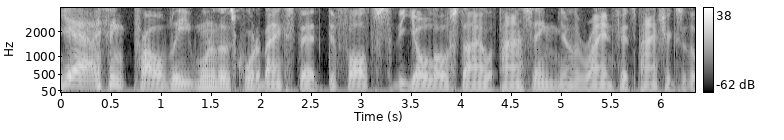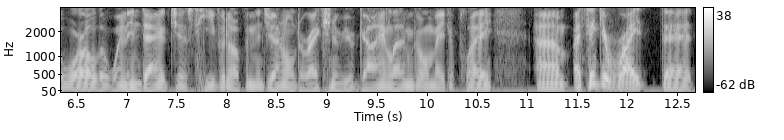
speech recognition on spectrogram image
Yeah, I think probably one of those quarterbacks that defaults to the YOLO style of passing. You know, the Ryan Fitzpatricks of the world that, when in doubt, just heave it up in the general direction of your guy and let him go and make a play. Um, I think you're right that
